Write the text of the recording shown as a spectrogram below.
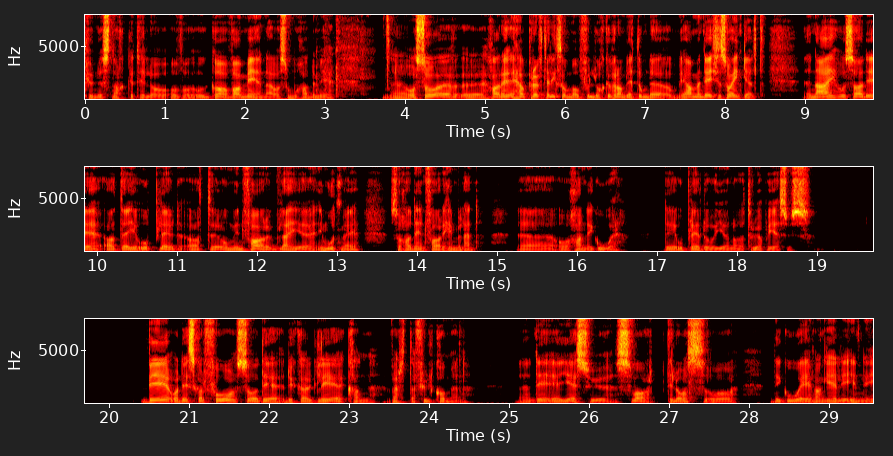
kunne snakke til, og, og, og ga hva med henne, og som hun hadde med. Eh, og så eh, har jeg, jeg har prøvd liksom å lokke fram dette om det, ja, men det er ikke så enkelt. Nei, hun sa det at jeg opplevde at eh, om min far ble imot meg, så hadde jeg en far i himmelen, og han er gode. Det opplevde hun gjennom trua på Jesus. Be, og de skal få, så det dykkar glede kan verta fullkommen. Det er Jesu svar til oss. og det gode evangeliet inn i,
